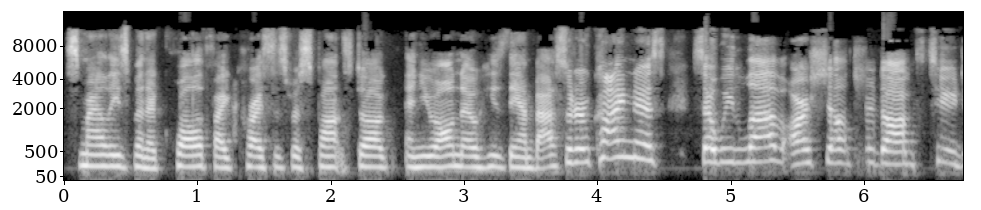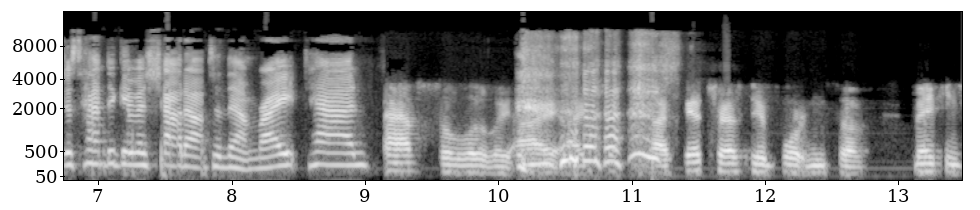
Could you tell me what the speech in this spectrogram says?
Smiley's been a qualified crisis response dog. And you all know he's the ambassador of kindness. So we love our shelter dogs too. Just had to give a shout out to them, right, Tad? Absolutely. I, I, I can't stress the importance of making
